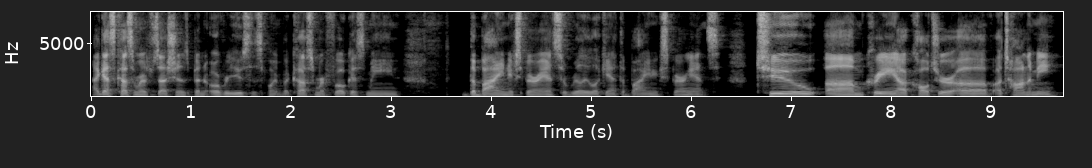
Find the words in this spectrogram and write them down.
I guess customer obsession has been overused at this point, but customer focused mean the buying experience. So really looking at the buying experience. Two, um, creating a culture of autonomy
